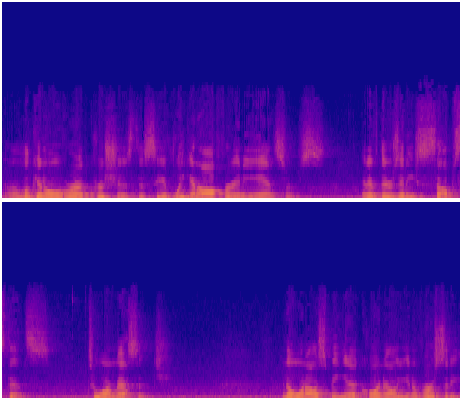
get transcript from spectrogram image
and looking over at Christians to see if we can offer any answers and if there's any substance to our message. You know, when I was speaking at Cornell University,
